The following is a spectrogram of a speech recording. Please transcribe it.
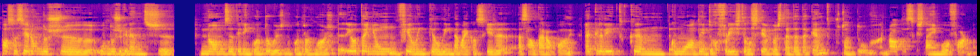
possa ser um dos, um dos grandes nomes a ter em conta hoje no contrarrelógio. Eu tenho um feeling que ele ainda vai conseguir assaltar ao pódio. Acredito que, hum, como ontem tu referiste, ele esteve bastante atacante, portanto, nota-se que está em boa forma.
